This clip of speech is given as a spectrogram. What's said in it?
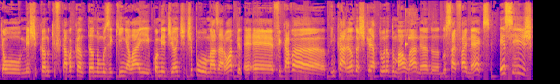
que é o mexicano que ficava cantando musiquinha lá e comediante tipo Mazarop, é, é, ficava encarando as criaturas do mal lá, né, no, no Sci-Fi Max. Esses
